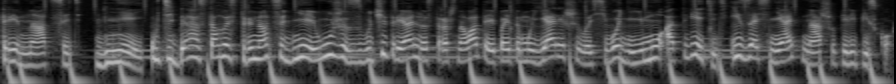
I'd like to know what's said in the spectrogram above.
13 дней. У тебя осталось 13 дней. Ужас, звучит реально страшновато, и поэтому я решила сегодня ему ответить и заснять нашу переписку.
